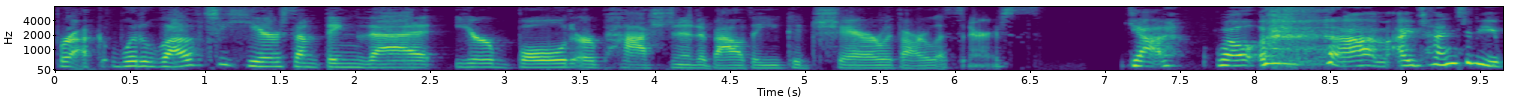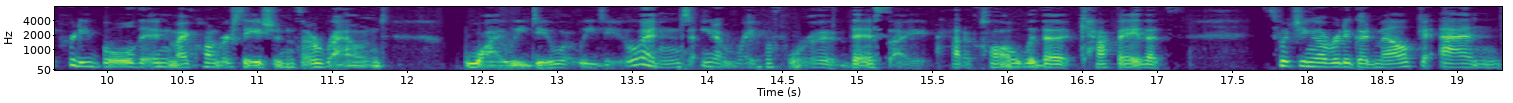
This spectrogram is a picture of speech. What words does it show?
Brooke, would love to hear something that you're bold or passionate about that you could share with our listeners. Yeah, well, um, I tend to be pretty bold in my conversations around why we do what we do. And, you know, right before this, I had a call with a cafe that's switching over to Goodmylk and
